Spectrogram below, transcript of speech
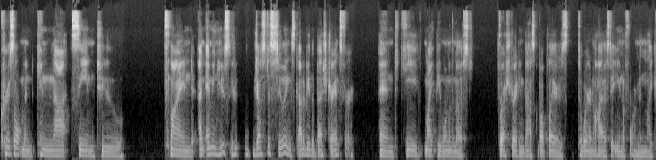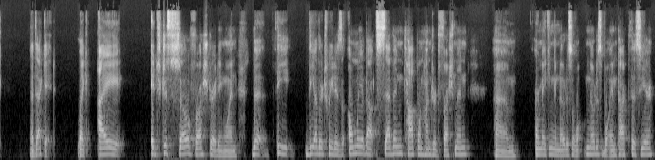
Chris Holtmann cannot seem to find. I, I mean, who's who, Justice Sueing's got to be the best transfer, and he might be one of the most frustrating basketball players to wear an Ohio State uniform in like a decade. Like I, it's just so frustrating when the the the other tweet is only about seven top 100 freshmen um, are making a noticeable noticeable impact this year.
